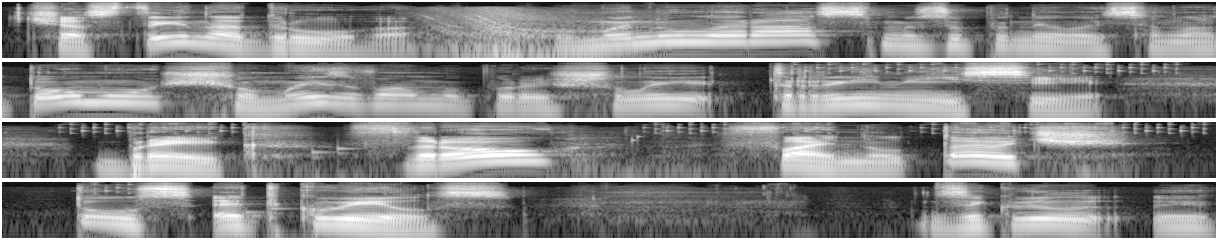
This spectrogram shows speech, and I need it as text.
частина друга. В минулий раз ми зупинилися на тому, що ми з вами пройшли три місії: Breakthrough, Final Touch, Tools at Quills. The Quill, е,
